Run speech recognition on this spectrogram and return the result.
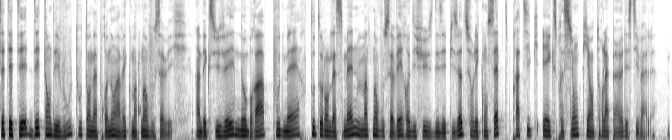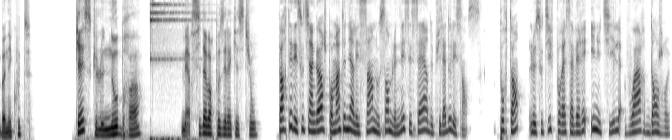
Cet été, détendez-vous tout en apprenant avec Maintenant Vous Savez. Index UV, nos bras, poux de mer, tout au long de la semaine, Maintenant Vous Savez rediffuse des épisodes sur les concepts, pratiques et expressions qui entourent la période estivale. Bonne écoute. Qu'est-ce que le no bras? Merci d'avoir posé la question. Porter des soutiens-gorge pour maintenir les seins nous semble nécessaire depuis l'adolescence. Pourtant, le soutif pourrait s'avérer inutile, voire dangereux.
